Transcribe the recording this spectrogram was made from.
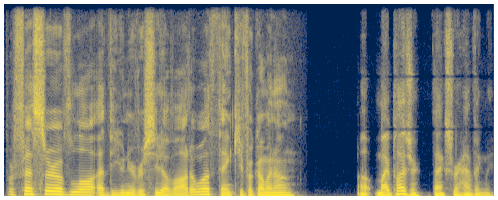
professor of law at the University of Ottawa. Thank you for coming on. Oh, my pleasure. Thanks for having me.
